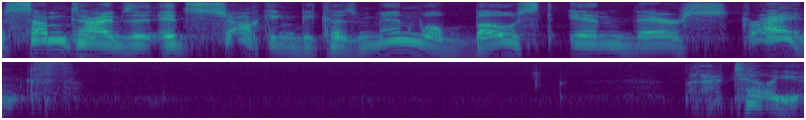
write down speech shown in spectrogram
sometimes it's shocking because men will boast in their strength. But I tell you,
